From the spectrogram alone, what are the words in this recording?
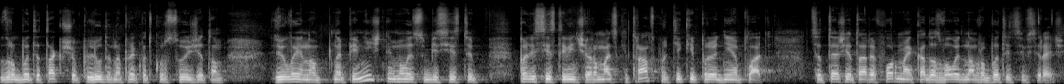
зробити так, щоб люди, наприклад, курсуючи там з юлейно на, північний, могли собі сісти, пересісти в інший громадський транспорт тільки при одній оплаті. Це теж є та реформа, яка дозволить нам робити ці всі речі.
